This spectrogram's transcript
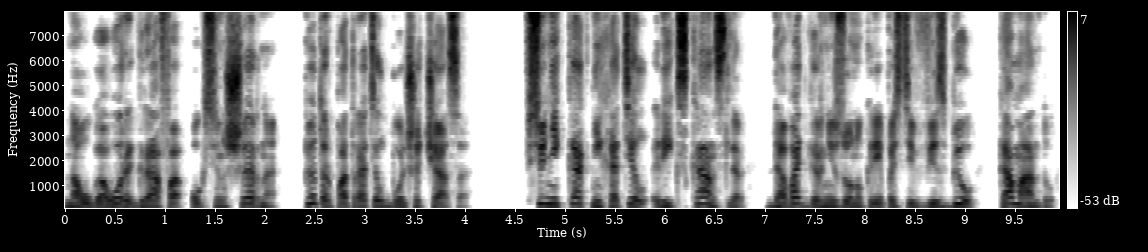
На уговоры графа Оксеншерна Петр потратил больше часа. Все никак не хотел рикс-канцлер давать гарнизону крепости в Визбю команду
